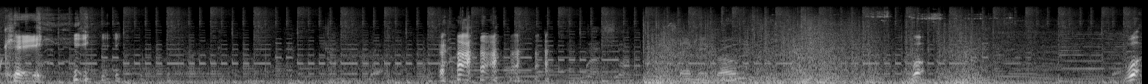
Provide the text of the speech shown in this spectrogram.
Okay. Save me, bro. What? What?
